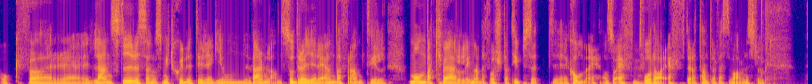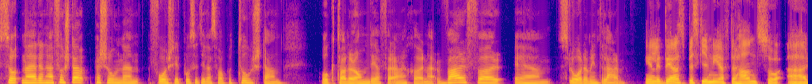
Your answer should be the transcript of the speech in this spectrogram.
och för eh, Länsstyrelsen och smittskyddet i Region Värmland så dröjer det ända fram till måndag kväll innan det första tipset eh, kommer. Alltså efter, två dagar efter att Tantrafestivalen är slut. Så när den här första personen får sitt positiva svar på torsdagen och talar om det för arrangörerna, varför eh, slår de inte larm? Enligt deras beskrivning i efterhand så är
